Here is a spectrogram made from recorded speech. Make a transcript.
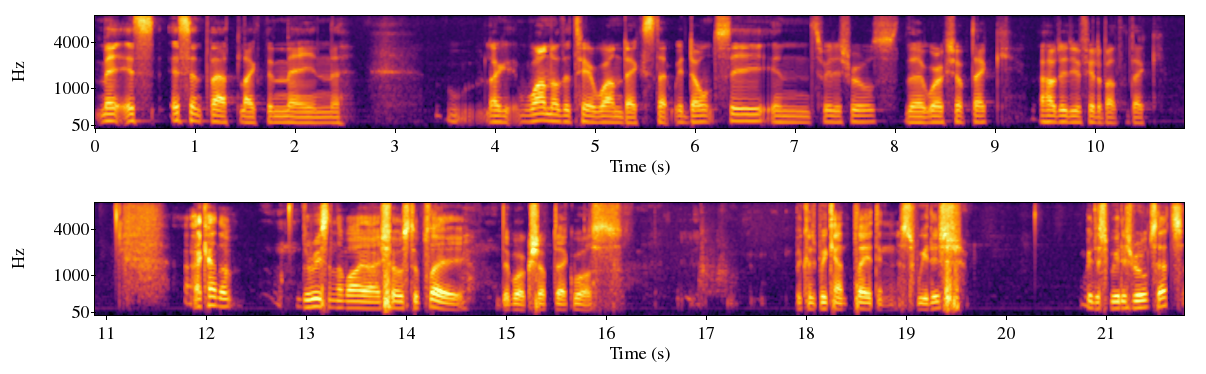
May, is isn't that like the main, like one of the tier one decks that we don't see in Swedish rules, the workshop deck? How did you feel about the deck? I kind of the reason why I chose to play the workshop deck was because we can't play it in Swedish with the Swedish rule sets.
